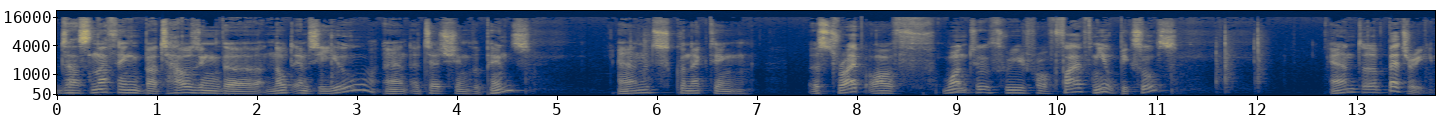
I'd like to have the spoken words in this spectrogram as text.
does nothing but housing the Node MCU and attaching the pins and connecting a stripe of 1, 2, 3, 4, 5 NeoPixels and a battery.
